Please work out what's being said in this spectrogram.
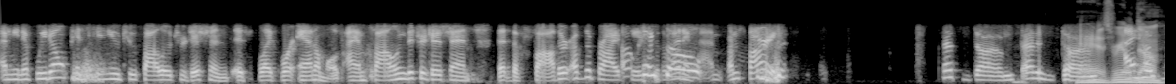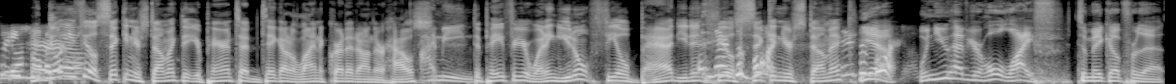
I mean, if we don't continue to follow traditions, it's like we're animals. I am following the tradition that the father of the bride pays for the so- wedding. I'm, I'm sorry. That's dumb. That is dumb. That is real I dumb. hope you don't have a Don't you girl- feel sick in your stomach that your parents had to take out a line of credit on their house I mean, to pay for your wedding? You don't feel bad? You didn't And they're feel sick divorced. in your stomach? They're yeah. When you have your whole life to make up for that.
